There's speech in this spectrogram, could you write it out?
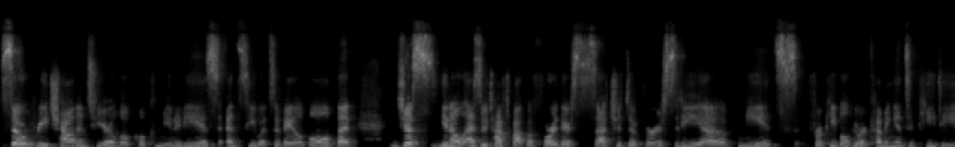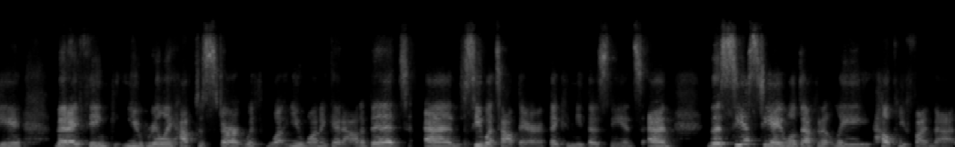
So, reach out into your local communities and see what's available. But just, you know, as we talked about before, there's such a diversity of needs for people who are coming into PD that I think you really have to start with what you want to get out of it and see what's out there that can meet those needs. And the CSTA will definitely help you find that.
